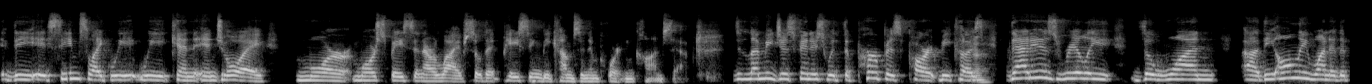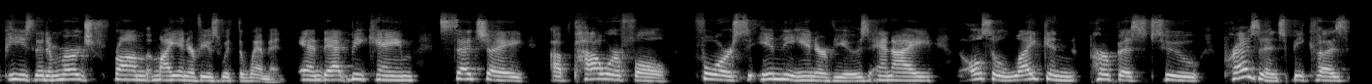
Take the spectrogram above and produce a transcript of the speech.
the it seems like we we can enjoy more more space in our lives so that pacing becomes an important concept. Let me just finish with the purpose part because yeah. that is really the one uh, the only one of the p's that emerged from my interviews with the women. And that became such a, a powerful force in the interviews. And i also liken purpose to presence because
